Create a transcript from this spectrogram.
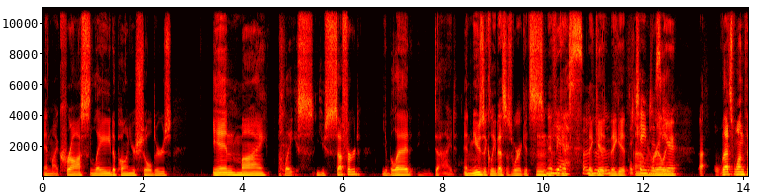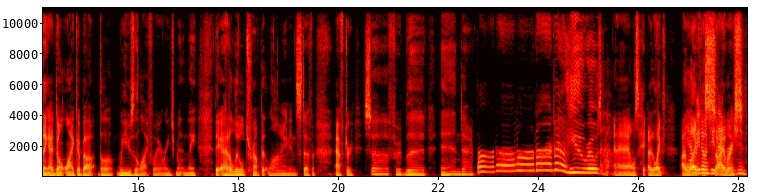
and my cross laid upon your shoulders. in my place. You suffered, you bled, and you died. And musically, this is where it gets Mm. significant. Yes. They get they get it um, really. here. That's one thing I don't like about the we use the Lifeway arrangement, and they they add a little trumpet line and stuff after suffered, bled, and died. You rose, and I- and I almost hate, I like I Yeah, like we the don't do that silence. version.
